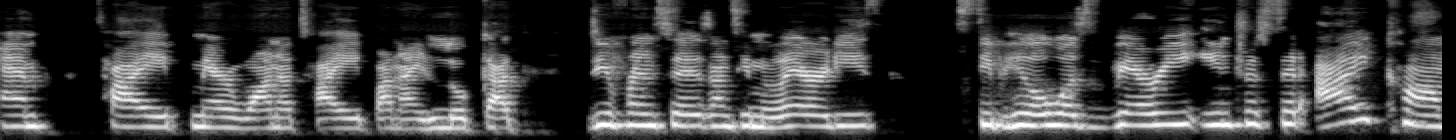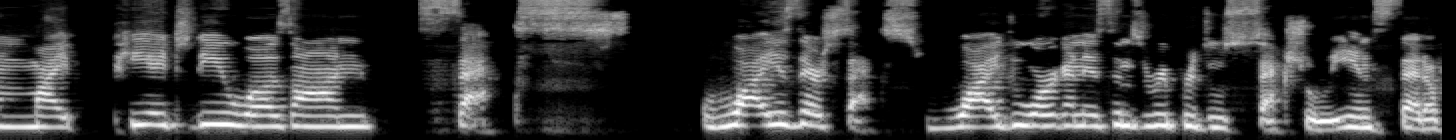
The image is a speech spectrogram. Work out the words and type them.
hemp type, marijuana type, and I look at differences and similarities. Steep Hill was very interested. I come, my PhD was on sex. Why is there sex? Why do organisms reproduce sexually instead of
